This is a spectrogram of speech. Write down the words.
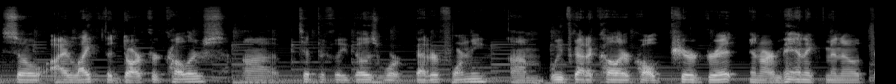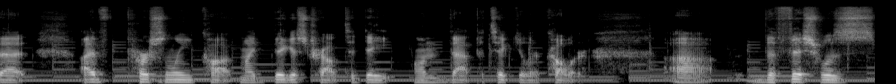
so I like the darker colors. Uh, typically, those work better for me. Um, we've got a color called Pure Grit in our Manic Minnow that I've personally caught my biggest trout to date on that particular color. Uh, the fish was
